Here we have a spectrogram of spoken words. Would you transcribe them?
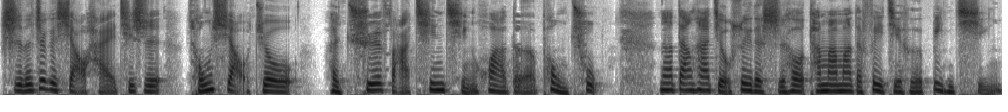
使得这个小孩其实从小就很缺乏亲情化的碰触。那当他九岁的时候，他妈妈的肺结核病情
